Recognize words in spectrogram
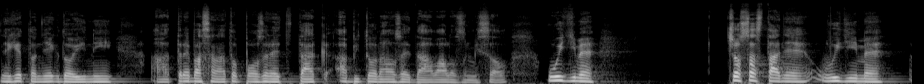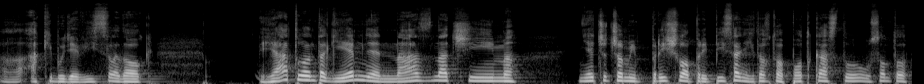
nech je to niekto iný, ale treba sa na to pozrieť tak, aby to naozaj dávalo zmysel. Uvidíme, čo sa stane, uvidíme, aký bude výsledok. Ja tu len tak jemne naznačím niečo, čo mi prišlo pri písaní tohto podcastu, už som to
